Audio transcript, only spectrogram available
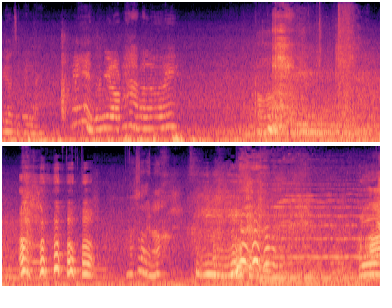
เดียวจะเป็นไร ไม่เห็นจะมีรถผ่านมาเลยน่าสวยเนาะอืมนี่อ๋ไง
